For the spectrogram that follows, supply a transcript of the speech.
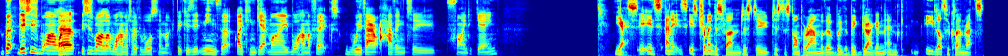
But this is why I like, Uh, this is why I like Warhammer Total War so much because it means that I can get my Warhammer fix without having to find a game. Yes, it's, and it's, it's tremendous fun just to, just to stomp around with a, with a big dragon and eat lots of clan rats.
